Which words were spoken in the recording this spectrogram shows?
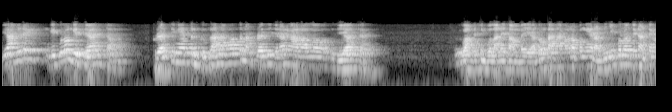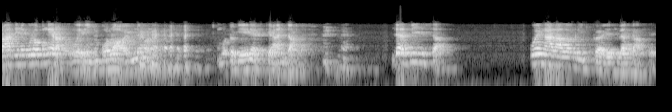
Di akhirnya, nggak kulo nggak diancam. Berarti ngeten gus lanang berarti jenengan ngalalo ziyadah. Wah kesimpulannya sampai ya, dong tak kalau pangeran, ini kalau jenengan, sing roh ini kalau pangeran, gue ini pola, ini mana? Bodoh gini diancam. Tidak bisa. Kue ngalalo riba ya jelas kafir.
